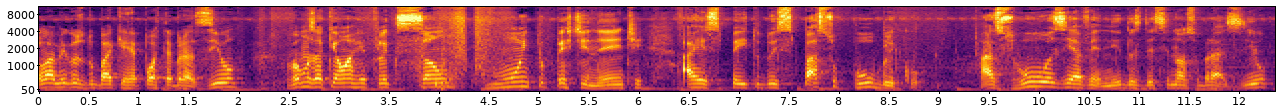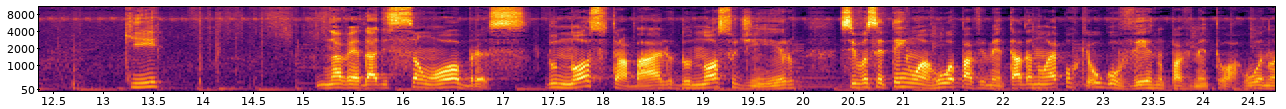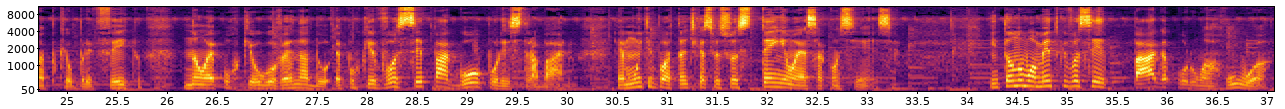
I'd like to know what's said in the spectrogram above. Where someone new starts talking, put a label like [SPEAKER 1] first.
[SPEAKER 1] Olá, amigos do Bike Repórter Brasil. Vamos aqui a uma reflexão muito pertinente a respeito do espaço público, as ruas e avenidas desse nosso Brasil, que na verdade são obras do nosso trabalho, do nosso dinheiro se você tem uma rua pavimentada, não é porque o governo pavimentou a rua, não é porque o prefeito, não é porque o governador, é porque você pagou por esse trabalho. É muito importante que as pessoas tenham essa consciência. Então, no momento que você paga por uma rua,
